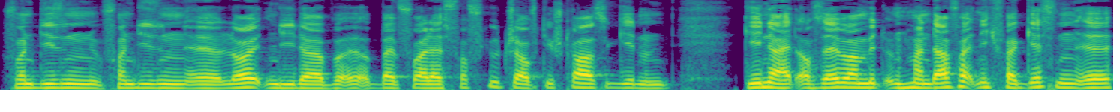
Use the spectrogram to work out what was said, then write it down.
von diesen, von diesen äh, Leuten, die da bei, Fridays for Future auf die Straße gehen und gehen da halt auch selber mit und man darf halt nicht vergessen, äh,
